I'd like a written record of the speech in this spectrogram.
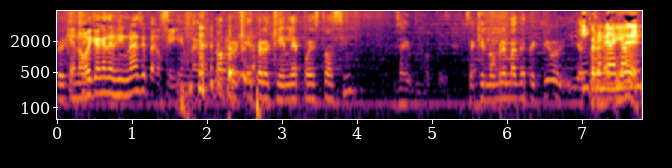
Pero Que no oigan en el gimnasio, pero siguen. No, pero, ¿qui- pero ¿quién le ha puesto así? O sea, o sea qué nombre más despectivo. Y ya Y Pero que, no es lo mismo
